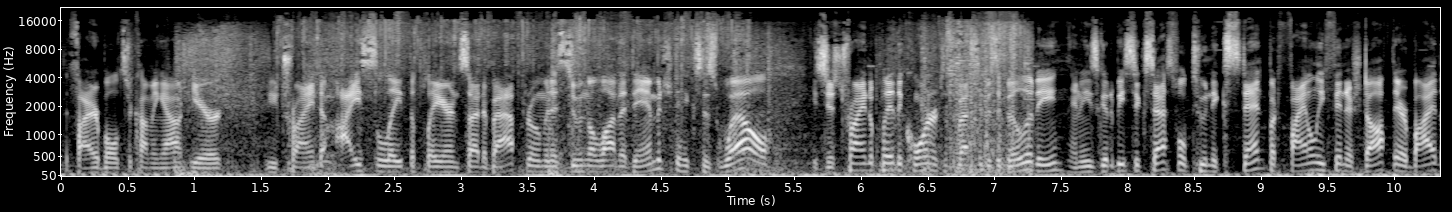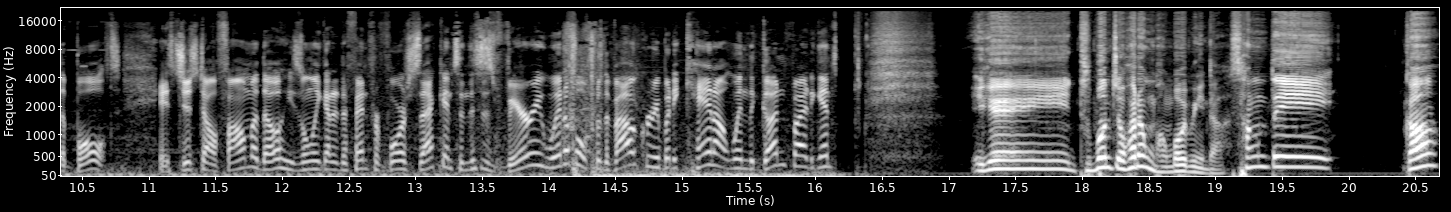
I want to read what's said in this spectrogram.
The firebolts are coming out here. He's trying to isolate the player inside a bathroom, and it's doing a lot of damage to Hicks as well. He's just trying to play the corner to the best of his ability, and he's going to be successful to an extent, but finally finished off there by the bolt. It's just Alfama, though. He's only got to defend for four seconds, and this is very winnable for the Valkyrie, but he cannot win the gunfight against. 이게 두 번째 활용 방법입니다. 상대가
